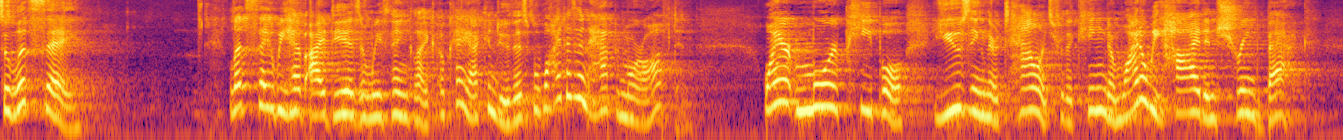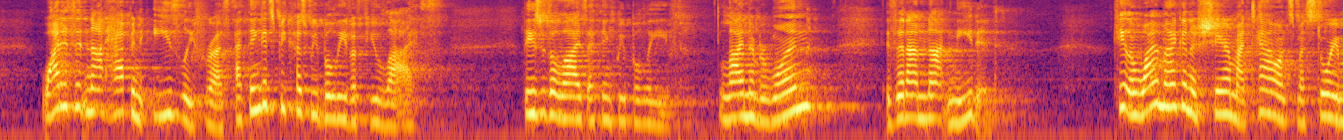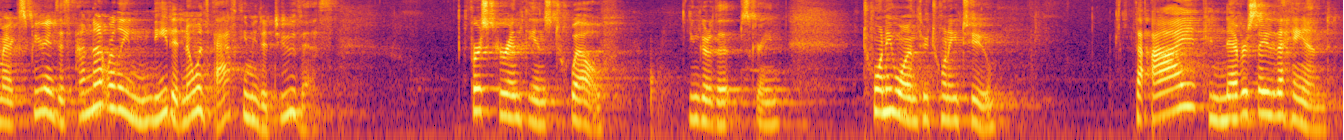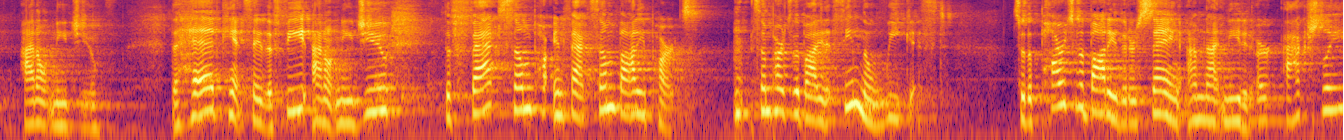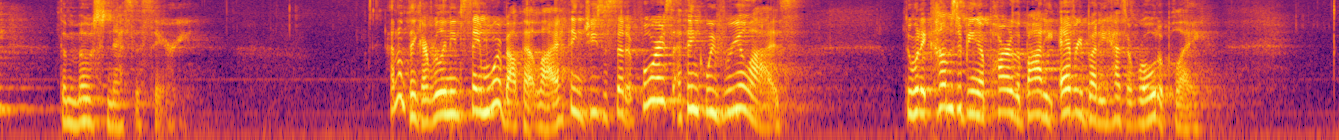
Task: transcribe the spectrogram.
So let's say, let's say we have ideas and we think like, okay, I can do this, but why doesn't it happen more often? Why aren't more people using their talents for the kingdom? Why do we hide and shrink back? Why does it not happen easily for us? I think it's because we believe a few lies. These are the lies I think we believe. Lie number one is that I'm not needed. Katelyn, why am I going to share my talents, my story, my experiences? I'm not really needed. No one's asking me to do this. 1 Corinthians 12. You can go to the screen. 21 through 22. The eye can never say to the hand, I don't need you. The head can't say the feet, I don't need you. The fact, some, in fact, some body parts, some parts of the body that seem the weakest, so the parts of the body that are saying, I'm not needed, are actually the most necessary. I don't think I really need to say more about that lie. I think Jesus said it for us. I think we've realized that when it comes to being a part of the body, everybody has a role to play.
